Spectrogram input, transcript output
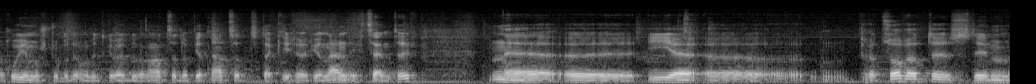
Рахуємо, що будемо відкривати 12 до 15 таких регіональних центрів. Е, е, І pracować z tym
